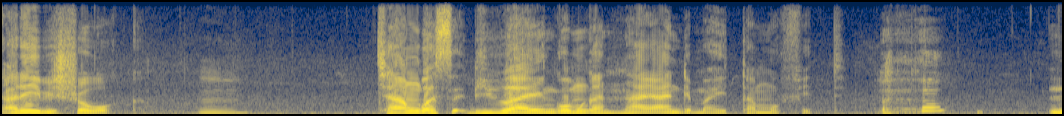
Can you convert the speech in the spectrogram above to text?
ari ibishoboka. Cyangwa se bibaye ngombwa nta yandi mahitamo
